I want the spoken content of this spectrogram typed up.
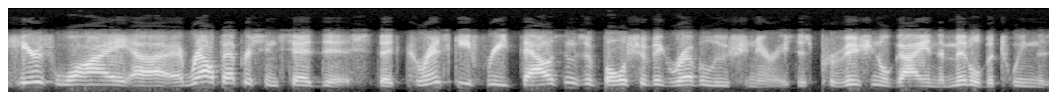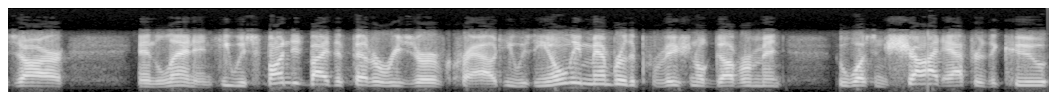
here's why uh, Ralph Epperson said this that Kerensky freed thousands of Bolshevik revolutionaries this provisional guy in the middle between the czar and Lenin. He was funded by the Federal Reserve crowd. He was the only member of the provisional government who wasn't shot after the coup.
